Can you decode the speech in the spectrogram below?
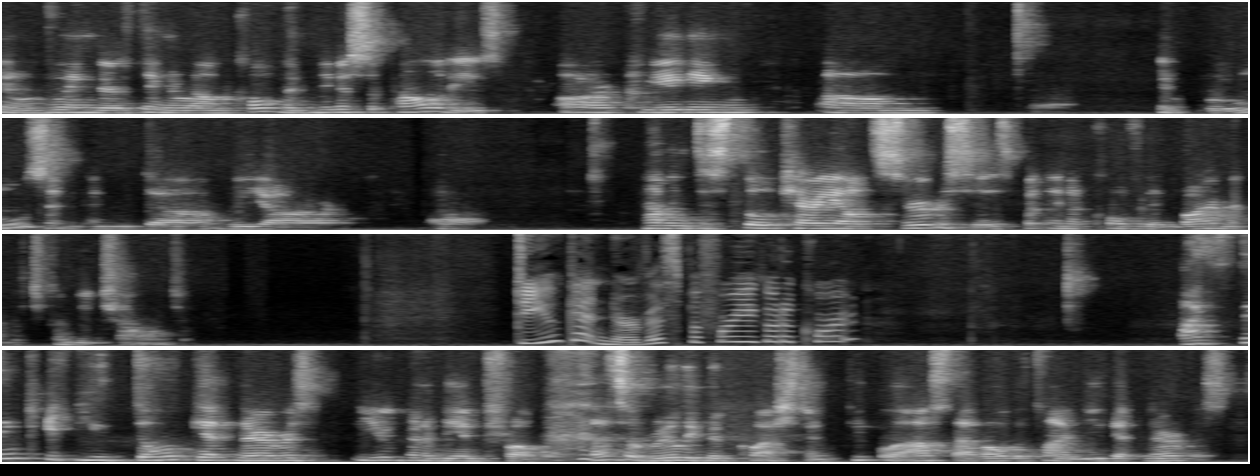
you know doing their thing around COVID, municipalities are creating um, rules, and, and uh, we are uh, having to still carry out services, but in a COVID environment, which can be challenging. Do you get nervous before you go to court? I think if you don't get nervous, you're going to be in trouble. That's a really good question. People ask that all the time. Do you get nervous?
